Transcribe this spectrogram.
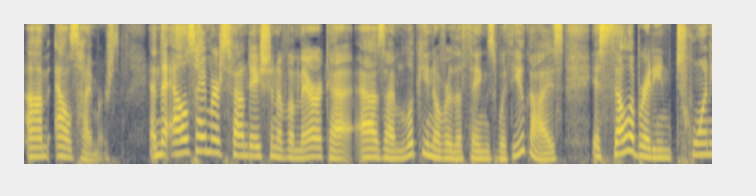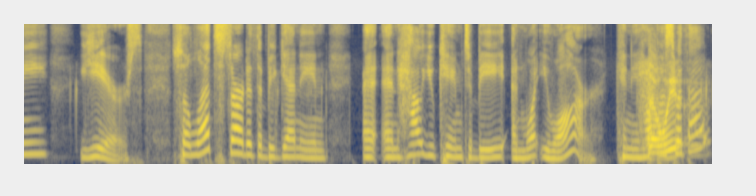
um, Alzheimer's. And the Alzheimer's Foundation of America, as I'm looking over the things with you guys, is celebrating 20 years. So let's start at the beginning and, and how you came to be and what you are. Can you help so us we, with that?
